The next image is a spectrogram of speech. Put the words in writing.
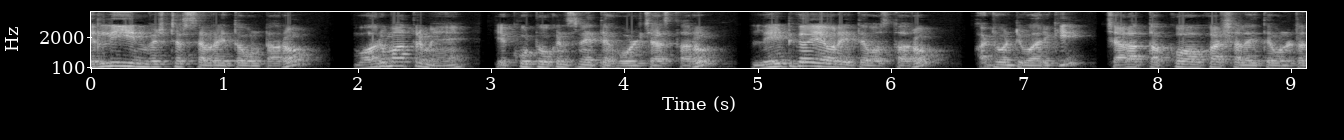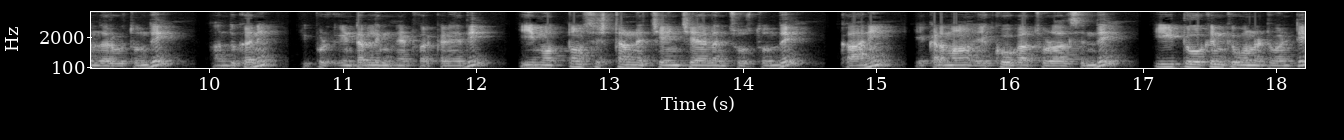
ఎర్లీ ఇన్వెస్టర్స్ ఎవరైతే ఉంటారో వారు మాత్రమే ఎక్కువ టోకెన్స్ అయితే హోల్డ్ చేస్తారు లేట్గా ఎవరైతే వస్తారో అటువంటి వారికి చాలా తక్కువ అవకాశాలు అయితే ఉండటం జరుగుతుంది. అందుకని ఇప్పుడు ఇంటర్లింక్ నెట్వర్క్ అనేది ఈ మొత్తం సిస్టమ్ని చేంజ్ చేయాలని చూస్తుంది. కానీ ఇక్కడ మనం ఎక్కువగా చూడాల్సింది ఈ టోకెన్కి ఉన్నటువంటి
